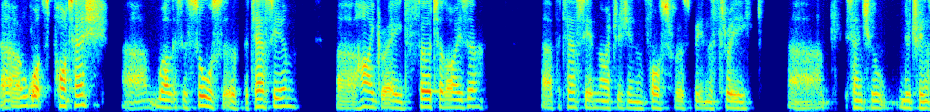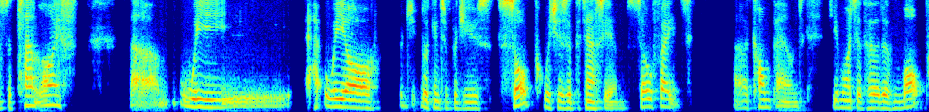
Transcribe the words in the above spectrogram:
Uh, what's potash? Um, well, it's a source of potassium, uh, high grade fertilizer, potassium, nitrogen, and phosphorus being the three essential nutrients to plant life. Um, we we are looking to produce SOP, which is a potassium sulfate uh, compound. You might have heard of MOP,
